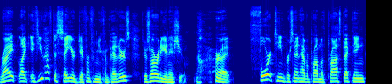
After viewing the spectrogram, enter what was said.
right? Like if you have to say you're different from your competitors, there's already an issue. All right. 14% have a problem with prospecting.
